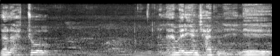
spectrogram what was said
لا لاحظتوا العملية نجحت لنا يعني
